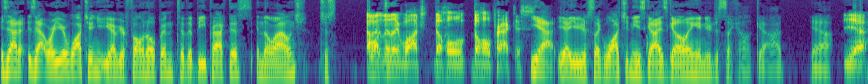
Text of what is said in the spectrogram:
Is that is that where you're watching? You have your phone open to the B practice in the lounge? Just I watch it? literally watched the whole the whole practice. yeah, yeah. You're just like watching these guys going, and you're just like, oh god, yeah. Yeah,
